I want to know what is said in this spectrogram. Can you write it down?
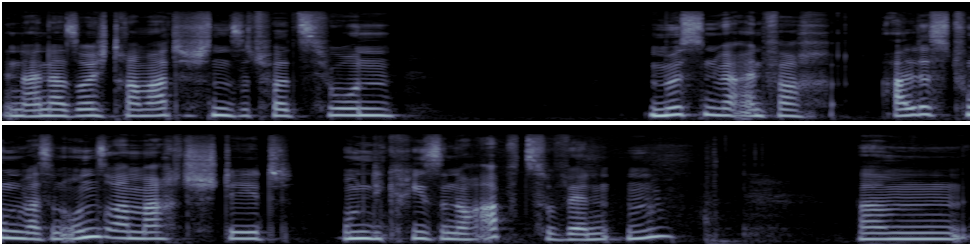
in einer solch dramatischen Situation müssen wir einfach alles tun, was in unserer Macht steht, um die Krise noch abzuwenden, ähm,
